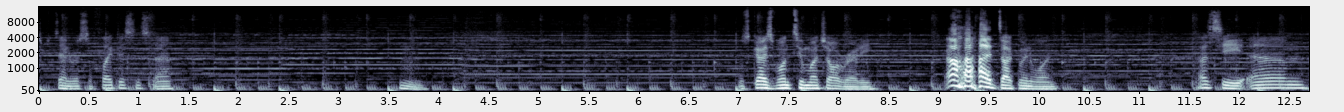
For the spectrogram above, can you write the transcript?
Extend rest of flight distance? Nah. Hmm. Those guys won too much already. Ah, Duckman won. Let's see, um...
